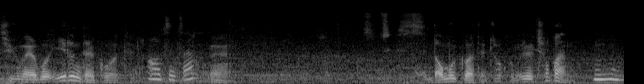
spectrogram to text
지금 에버 1은 될 것 같아요. 어, 진짜? 네. 넘을 것 같아요. 조금 1 초반. 음.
